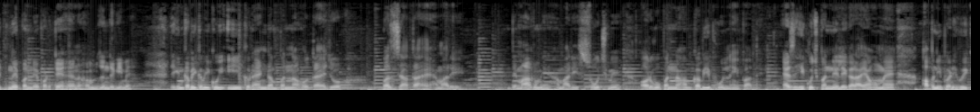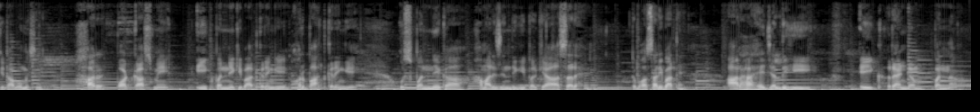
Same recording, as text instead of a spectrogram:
कितने पन्ने पढ़ते हैं ना हम ज़िंदगी में। लेकिन कभी कभी कोई एक रैंडम पन्ना होता है जो बस जाता है हमारे दिमाग में, हमारी सोच में, और वो पन्ना हम कभी भूल नहीं पाते। ऐसे ही कुछ पन्ने लेकर आया हूँ मैं अपनी पढ़ी हुई किताबों में से। हर पॉडकास्ट में एक पन्ने की बात करेंगे और बात करेंगे। उस पन्ने का हमारी ज़िंदगी पर क्या असर है? तो बहुत सारी बातें। आ रहा है जल्द ही एक रैंडम पन्ना।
